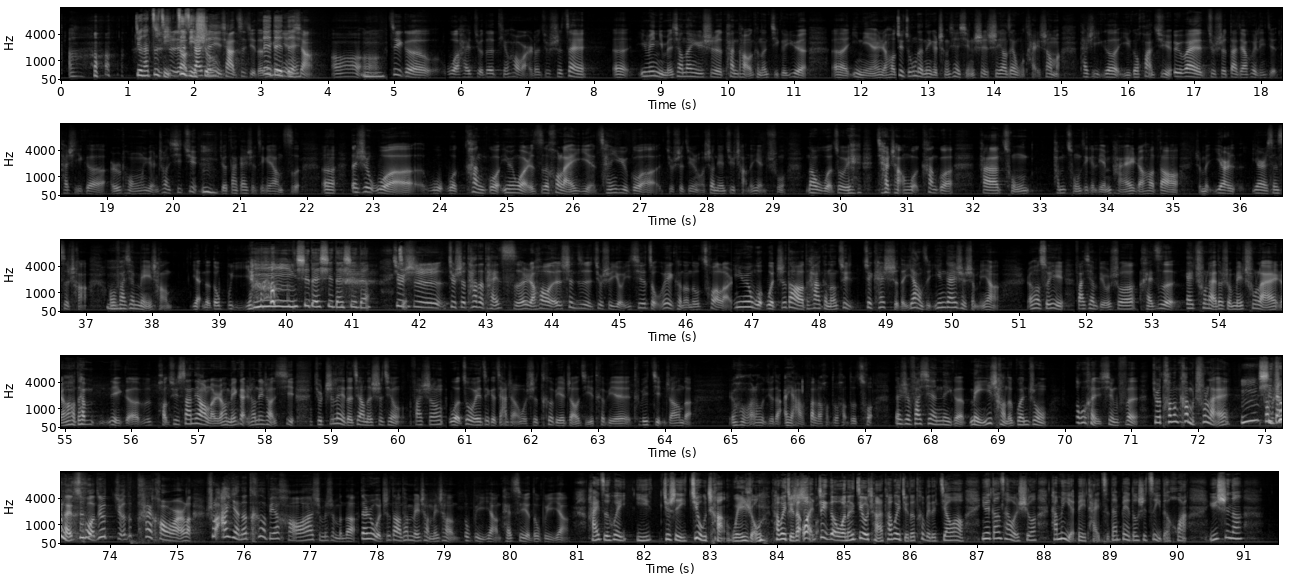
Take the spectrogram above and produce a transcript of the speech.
啊。就他自己 自己说一下自己的对对印象哦嗯，这个我还觉得挺好玩的，就是在呃，因为你们相当于是探讨可能几个月呃一年，然后最终的那个呈现形式是要在舞台上嘛，它是一个一个话剧，对外就是大家会理解它是一个儿童原创戏剧，嗯，就大概是这个样子。嗯，但是我我我看过，因为我儿子后来也参与过，就是这种少年剧场的演出。那我作为 家长，我看过他从他们从这个连排，然后到什么一二一二三四场，我发现每一场演的都不一样。嗯，是的，是的，是的，就是就是他的台词，然后甚至就是有一些走位可能都错了，因为我我知道他可能最最开始的样子应该是什么样。然后，所以发现，比如说孩子该出来的时候没出来，然后他那个跑去撒尿了，然后没赶上那场戏，就之类的这样的事情发生。我作为这个家长，我是特别着急、特别特别紧张的。然后完了，我觉得哎呀，犯了好多好多错。但是发现那个每一场的观众。都很兴奋，就是他们看不出来，嗯，看不出来 错，就觉得太好玩了。说啊，演的特别好啊，什么什么的。但是我知道他们每场每场都不一样，台词也都不一样。孩子会以就是以救场为荣，他会觉得哇，这个我能救场，他会觉得特别的骄傲。因为刚才我说他们也背台词，但背的都是自己的话。于是呢。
